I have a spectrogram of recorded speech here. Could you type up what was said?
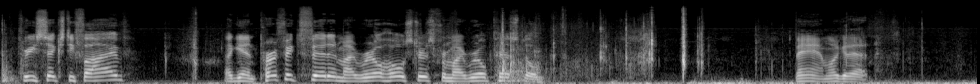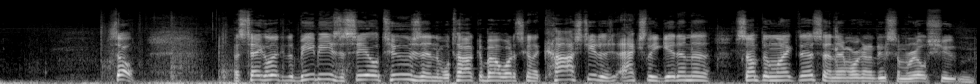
365, again, perfect fit in my real holsters for my real pistol. Bam, look at that. So, let's take a look at the BBs, the CO2s, and we'll talk about what it's going to cost you to actually get into something like this, and then we're going to do some real shooting.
